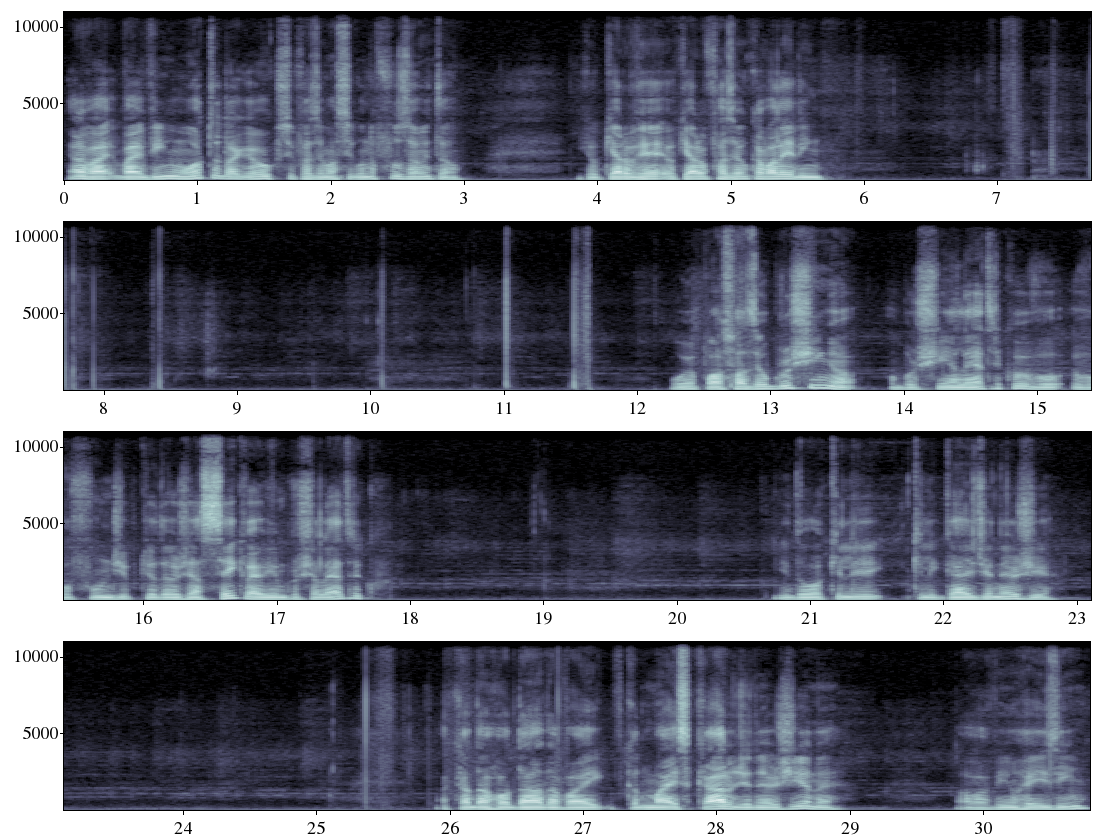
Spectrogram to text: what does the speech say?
Cara, vai, vai vir um outro dragão, eu consigo fazer uma segunda fusão então. Eu quero ver, eu quero fazer um cavaleirinho. Ou eu posso fazer o bruxinho, ó. O bruxinho elétrico, eu vou, eu vou fundir, porque eu já sei que vai vir um bruxo elétrico. E dou aquele, aquele gás de energia. A cada rodada vai ficando mais caro de energia, né? Ó, vai vir o reizinho.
